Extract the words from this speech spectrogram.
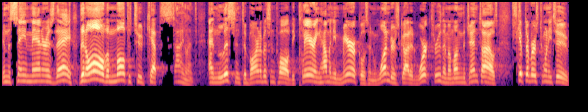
In the same manner as they, then all the multitude kept silent and listened to Barnabas and Paul, declaring how many miracles and wonders God had worked through them among the Gentiles. Skip to verse 22.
